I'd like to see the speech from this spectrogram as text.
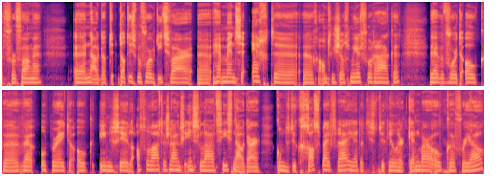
vervangen. Uh, nou, dat, dat is bijvoorbeeld iets waar uh, mensen echt uh, geenthousiasmeerd voor raken. We hebben bijvoorbeeld ook, wij operaten ook industriële afvalwaterzuiveringsinstallaties. Nou, daar komt natuurlijk gas bij vrij. Hè. Dat is natuurlijk heel herkenbaar ook voor jou.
